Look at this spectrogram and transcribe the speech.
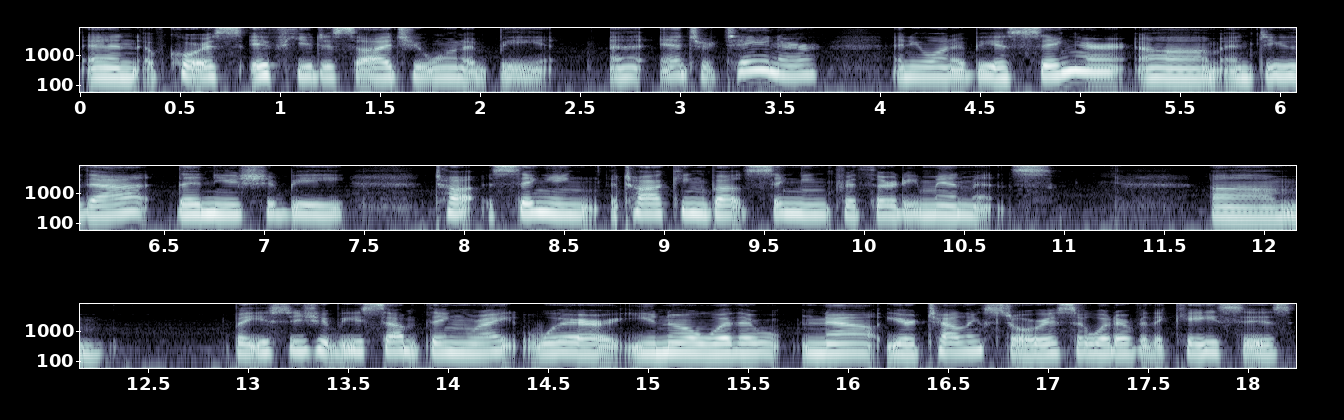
And of course, if you decide you want to be an entertainer and you want to be a singer um, and do that, then you should be ta- singing, talking about singing for 30 minutes. Um, but you should be something right where you know whether now you're telling stories or whatever the case is,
